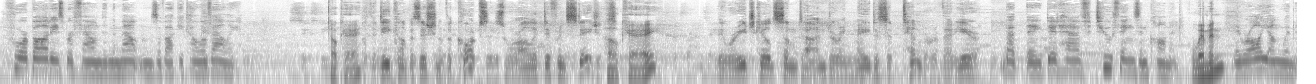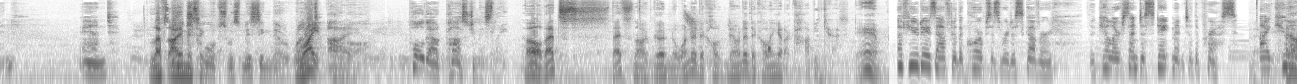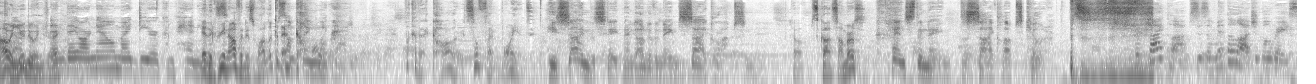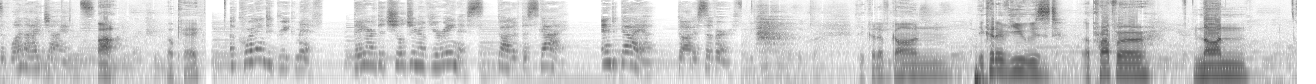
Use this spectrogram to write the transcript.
Four bodies were found in the mountains of Akikawa Valley. Okay. But the decomposition of the corpses were all at different stages. Okay. They were each killed sometime during May to September of that year. But they did have two things in common. Women, They were all young women. And left eye missing. corpse was missing their right, Right eye. pulled out posthumously. Oh, that's that's not good. No wonder they call no wonder they're calling it a copycat. Damn. a few days after the corpses were discovered, the killer sent a statement to the press. I killed how are you them, doing, Dre? And they are now my dear companions. Yeah, the green outfit is wild. Look at that Something collar. like that. Look at that collar. It's so flamboyant. He signed the statement under the name Cyclops, Oh, Scott Summers. hence the name the Cyclops Killer. The Cyclops is a mythological race of one-eyed giants. Ah. Okay. According to Greek myth, they are the children of Uranus, god of the sky, and Gaia, goddess of earth. They could have gone. They could have used a proper, non,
